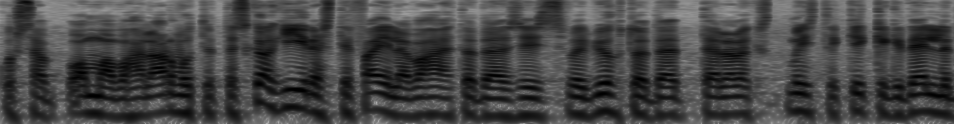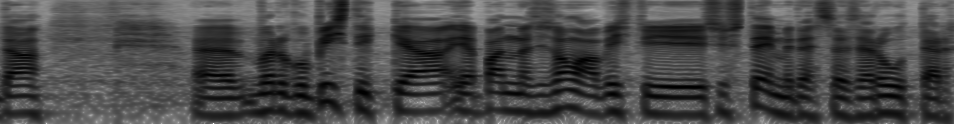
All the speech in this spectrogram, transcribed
kus saab omavahel arvutites ka kiiresti faile vahetada, siis võib juhtuda, et teil oleks mõistlik ikkagi tellida äh, võrgupistik ja, ja panna siis oma wifi süsteemidesse see ruuter,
